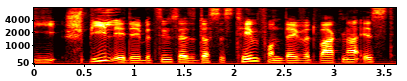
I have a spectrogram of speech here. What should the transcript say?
Die Spielidee bzw. das System von David Wagner ist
